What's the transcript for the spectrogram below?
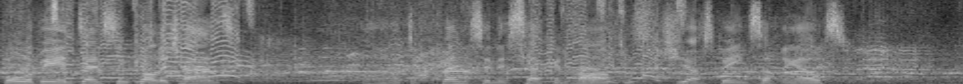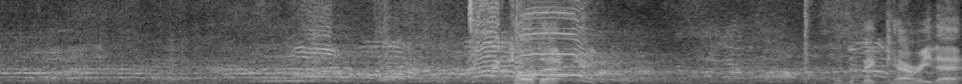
Ball will be in Denstone College hands. Oh, the defence in this second half has just been something else. Kodek with the big carry there.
